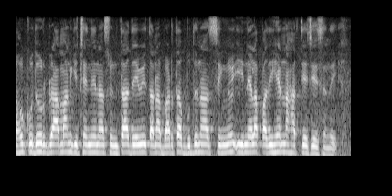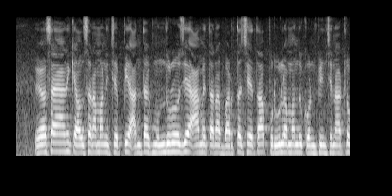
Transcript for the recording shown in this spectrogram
బహుకుదూర్ గ్రామానికి చెందిన సునీతాదేవి తన భర్త బుద్ధనాథ్ సింగ్ను ఈ నెల పదిహేనున హత్య చేసింది. వ్యవసాయానికి అవసరమని చెప్పి అంతకు ముందు రోజే ఆమె తన భర్త చేత పురుగుల మందు కొనిపించినట్లు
